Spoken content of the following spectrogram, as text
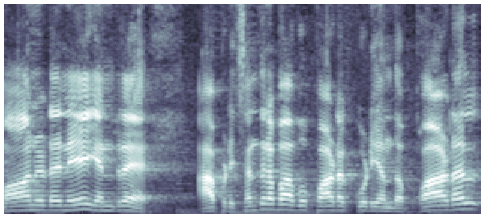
மானுடனே என்ற அப்படி சந்திரபாபு பாடக்கூடிய அந்த பாடல்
